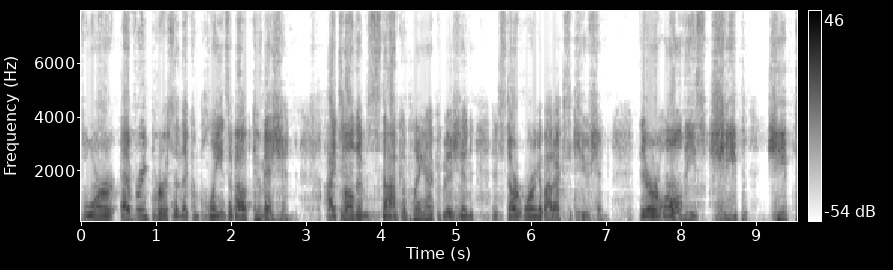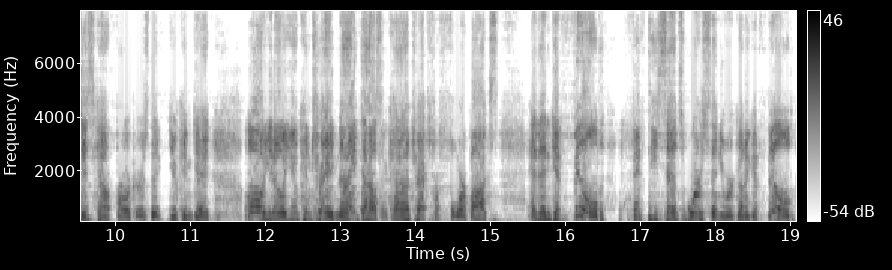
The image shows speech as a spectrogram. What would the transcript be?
for every person that complains about commission, I tell them stop complaining about commission and start worrying about execution. There are all these cheap, cheap discount brokers that you can get. Oh, you know, you can trade 9,000 contracts for four bucks and then get filled 50 cents worse than you were going to get filled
